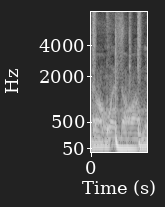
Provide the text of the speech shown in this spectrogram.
going on.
